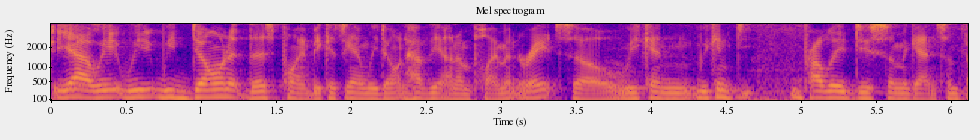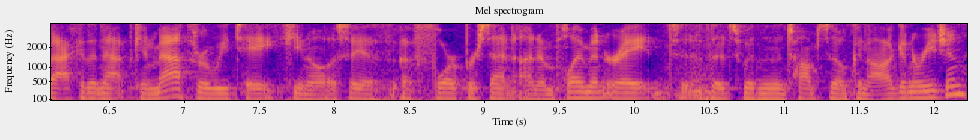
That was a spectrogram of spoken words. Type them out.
Yeah, we, we, we don't at this point because again we don't have the unemployment rate. So we can we can probably do some again some back of the napkin math where we take you know say a four percent unemployment rate that's within the Thompson Okanagan region.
